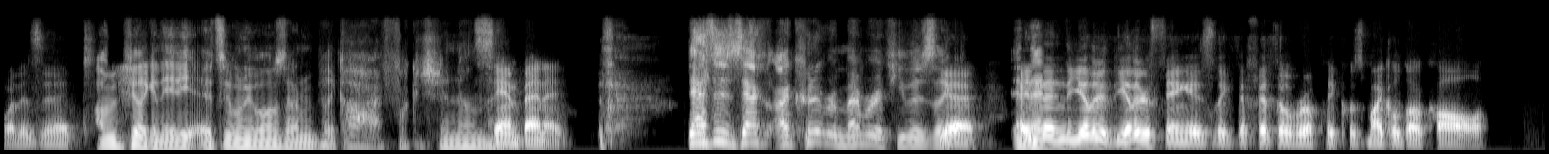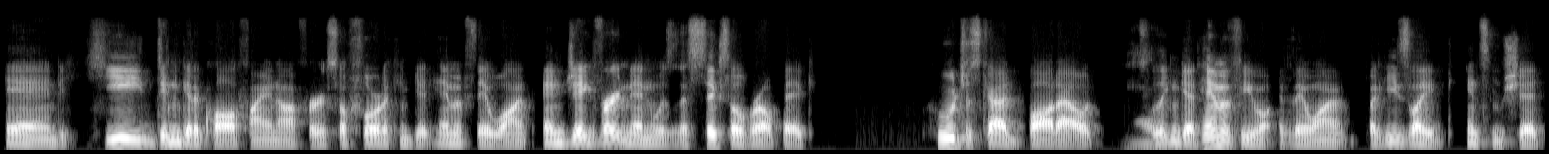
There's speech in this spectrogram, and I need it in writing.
What is it? I'm gonna feel like an idiot. It's one of the ones that I'm gonna be like, oh, I fucking should have known that. Sam Bennett. That's exactly. I couldn't remember if he was like. yeah, and that- then the other the other thing is like the fifth overall pick was Michael Dal Colle, and he didn't get a qualifying offer, so Florida can get him if they want. And Jake Virtanen was the sixth overall pick, who just got bought out, so they can get him if he if they want. But he's like in some shit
